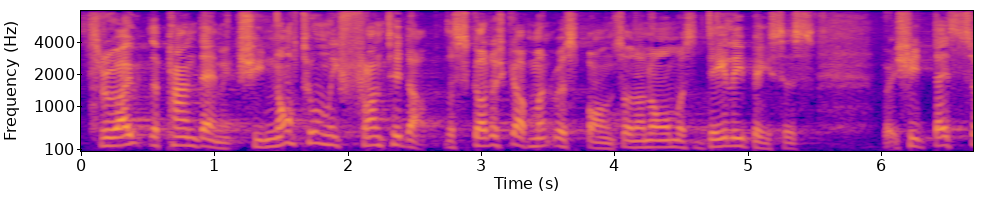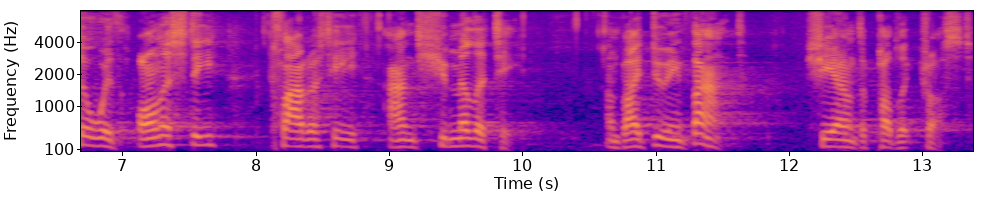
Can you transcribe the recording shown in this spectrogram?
Throughout the pandemic, she not only fronted up the Scottish Government response on an almost daily basis, but she did so with honesty, clarity and humility. And by doing that, she earned the public trust.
